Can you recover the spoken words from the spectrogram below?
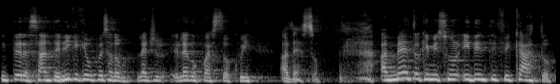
interessanti e ricche che ho pensato, leggo, leggo questo qui adesso. Ammetto che mi sono identificato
